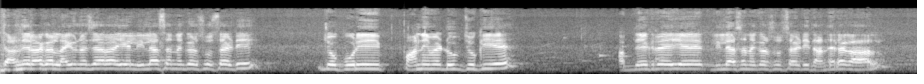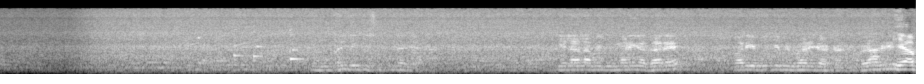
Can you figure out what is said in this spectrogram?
धानेरा का लाइव नज़ारा ये लीलासा नगर सोसाइटी जो पूरी पानी में डूब चुकी है अब देख रहे हैं ये लीलासा नगर सोसाइटी धानेरा का हाल ये लाला भाई बीमारी का घर है और ये बीकी बीमारी का घर है ये आप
